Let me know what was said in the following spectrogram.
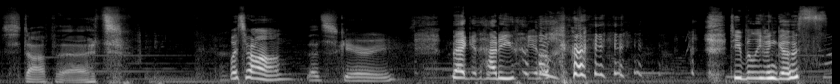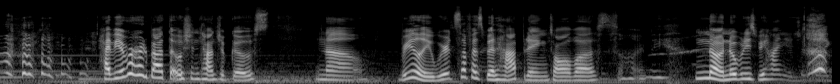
Stop that. What's wrong? That's scary. Megan, how do you feel? do you believe in ghosts? Have you ever heard about the Ocean Township ghost? No. Really, weird stuff has been happening to all of us. So horny. No, nobody's behind you. Just like,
